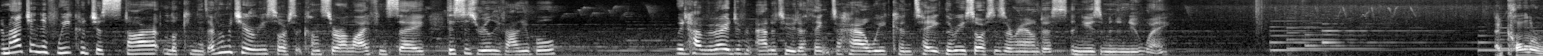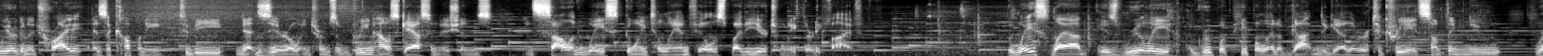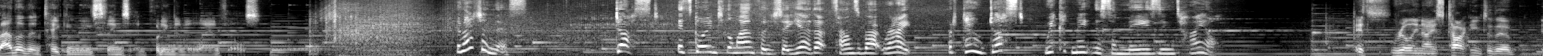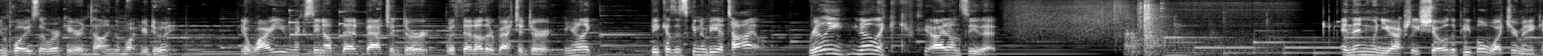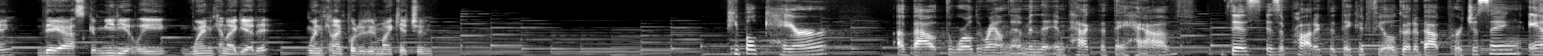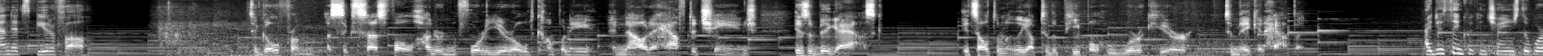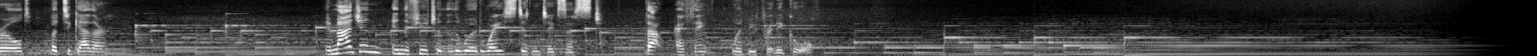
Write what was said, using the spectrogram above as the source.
Imagine if we could just start looking at every material resource that comes through our life and say, this is really valuable. We'd have a very different attitude, I think, to how we can take the resources around us and use them in a new way. At Kohler, we are going to try as a company to be net zero in terms of greenhouse gas emissions and solid waste going to landfills by the year 2035. The Waste Lab is really a group of people that have gotten together to create something new rather than taking these things and putting them in landfills. Imagine this. Dust. It's going to the landfill. You say, yeah, that sounds about right. But no, dust. We could make this amazing tile. It's really nice talking to the employees that work here and telling them what you're doing. You know, why are you mixing up that batch of dirt with that other batch of dirt? And you're like, because it's going to be a tile. Really? You know, like, I don't see that. And then when you actually show the people what you're making, they ask immediately, when can I get it? When can I put it in my kitchen? People care about the world around them and the impact that they have. This is a product that they could feel good about purchasing, and it's beautiful. To go from a successful 140-year-old company and now to have to change is a big ask. It's ultimately up to the people who work here to make it happen. I do think we can change the world, but together. Imagine in the future that the word waste didn't exist. That, I think, would be pretty cool.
